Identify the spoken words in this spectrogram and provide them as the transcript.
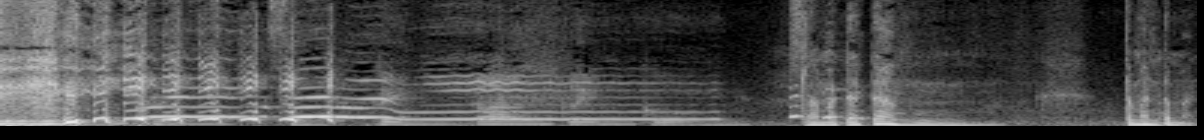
Selamat datang teman-teman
